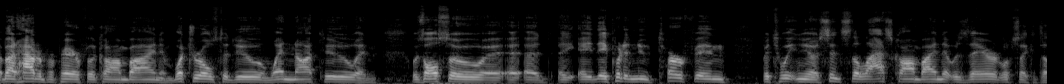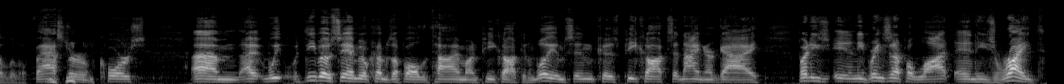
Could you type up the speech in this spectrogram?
about how to prepare for the combine and what drills to do and when not to. And was also a, a, a, they put a new turf in between, you know, since the last combine that was there. It looks like it's a little faster, of course. Um, I, we, Deebo Samuel comes up all the time on Peacock and Williamson because Peacock's a Niner guy but he's and he brings it up a lot, and he's right.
